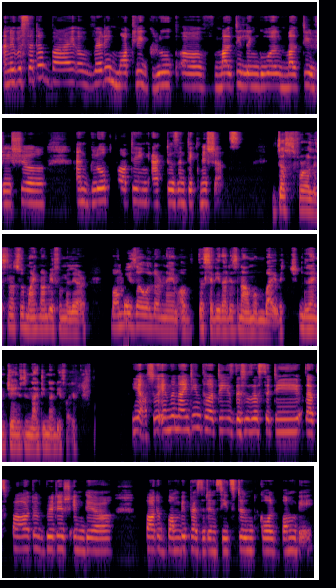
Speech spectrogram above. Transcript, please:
And it was set up by a very motley group of multilingual, multiracial, and globe-trotting actors and technicians. Just for our listeners who might not be familiar, Bombay is the older name of the city that is now Mumbai, which the name changed in 1995. Yeah, so in the 1930s, this is a city that's part of British India, part of Bombay Presidency. It's still called Bombay.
